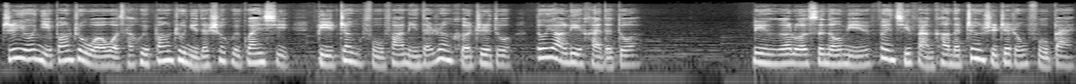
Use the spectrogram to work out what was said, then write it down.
只有你帮助我，我才会帮助你的社会关系，比政府发明的任何制度都要厉害得多。令俄罗斯农民奋起反抗的正是这种腐败，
